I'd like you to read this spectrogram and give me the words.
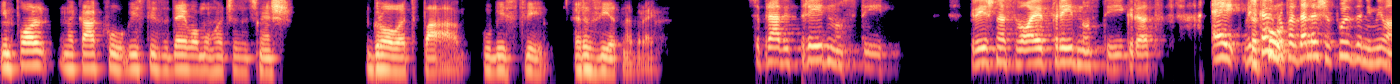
in pol nekako v bistvu zadevo mogoče začneš grovati, pa v bistvu razvijati naprej. Se pravi, prednosti. Greš na svoje prednosti igrati. Ej, veš, kaj je pa zdaj še bolj zanimivo?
